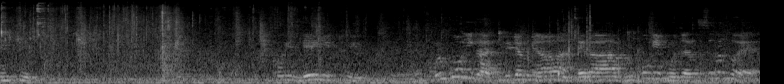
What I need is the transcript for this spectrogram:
이렇게 거기 네개 투입. 물고기가 되려면 내가 물고기 모자를 쓰는 거예요.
